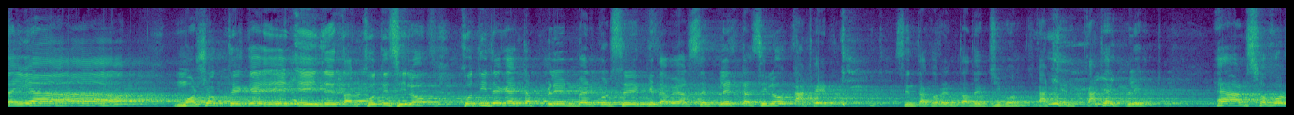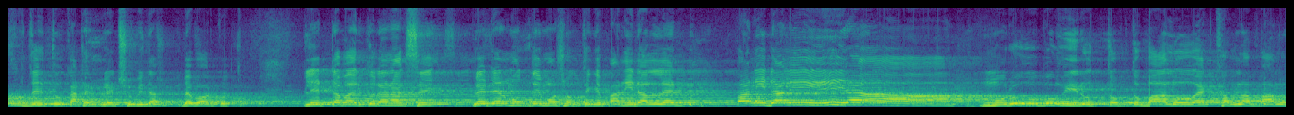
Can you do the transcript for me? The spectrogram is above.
যাইয়া মশক থেকে এই যে তার ক্ষতি ছিল, ক্ষতি থেকে একটা প্লেট বের করছে, কিতাবে আসছে, প্লেটটা ছিল কাঠের। চিন্তা করেন, তাদের জীবন, কাঠের কাঠের প্লেট। হ্যাঁ আর সফর যেহেতু কাঠের প্লেট সুবিধা, ব্যবহার করতে। প্লেটটা বাইর করে রাখছে। প্লেটের মধ্যে মশক থেকে পানি ডাললেন পানি ডালিয়া মরুভূমির উত্তপ্ত বালো, এক খাবলা বালো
